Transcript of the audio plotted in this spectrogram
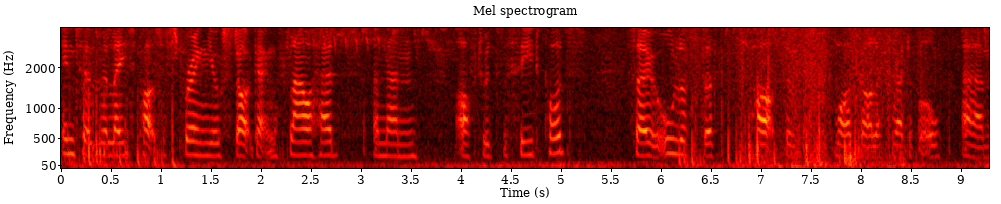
into the later parts of spring, you'll start getting the flower heads, and then afterwards the seed pods. So all of the parts of wild garlic are edible, um,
